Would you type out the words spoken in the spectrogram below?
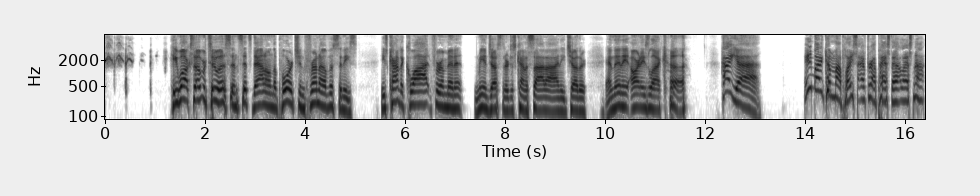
he walks over to us and sits down on the porch in front of us and he's he's kind of quiet for a minute. Me and Justin are just kind of side eyeing each other. And then he, Arnie's like, uh, Hey, uh, anybody come to my place after I passed out last night?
